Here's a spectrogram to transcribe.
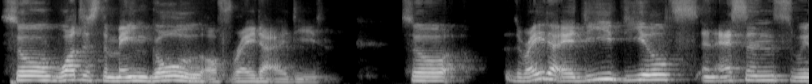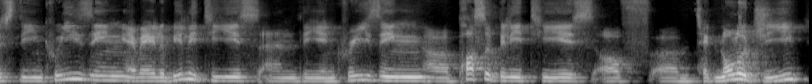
So what is the main goal of Radar AD? So the radar AD deals in essence with the increasing availabilities and the increasing uh, possibilities of um, technology,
